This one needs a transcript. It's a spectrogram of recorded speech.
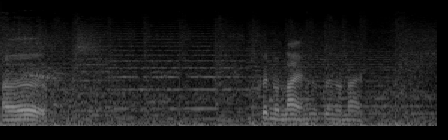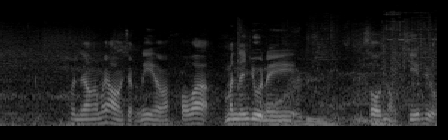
เออ เพื่อนโดนไล่เพื่อนโดนไล่คนยังไม่ออกจากนี่ครับ เพราะว่ามันยังอยู่ในโซนของคีปอยู่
